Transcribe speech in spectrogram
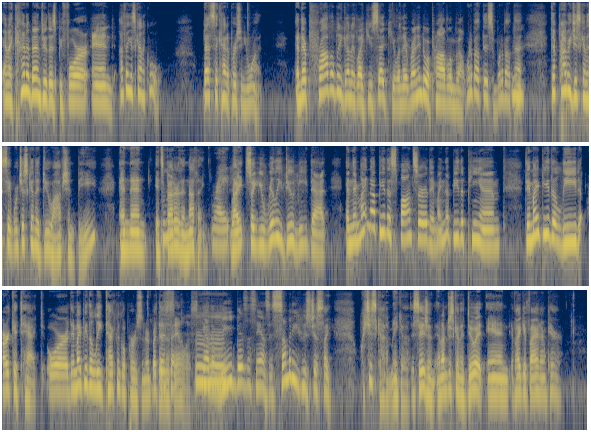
And I kind of been through this before, and I think it's kind of cool. That's the kind of person you want. And they're probably going to, like you said, Q, when they run into a problem about what about this and what about that, mm-hmm. they're probably just going to say, we're just going to do option B. And then it's mm-hmm. better than nothing Right. right? So you really do need that. And they might not be the sponsor, they might not be the PM, they might be the lead architect, or they might be the lead technical person, or but there's Business that- analyst. Yeah, the mm-hmm. lead business analyst is somebody who's just like, we just got to make a decision, and I'm just going to do it. And if I get fired, I don't care.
